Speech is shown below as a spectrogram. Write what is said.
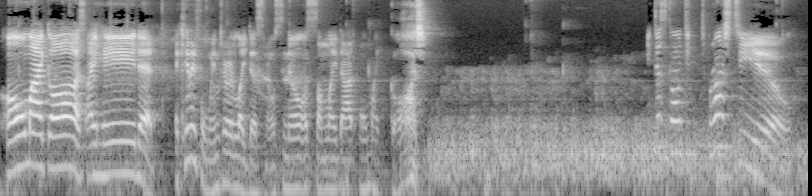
Oh my gosh, I hate it. I can't wait for winter like there's no snow or something like that. Oh my gosh. Going to brush to you.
